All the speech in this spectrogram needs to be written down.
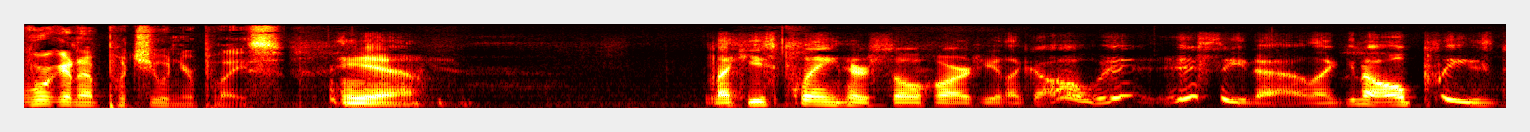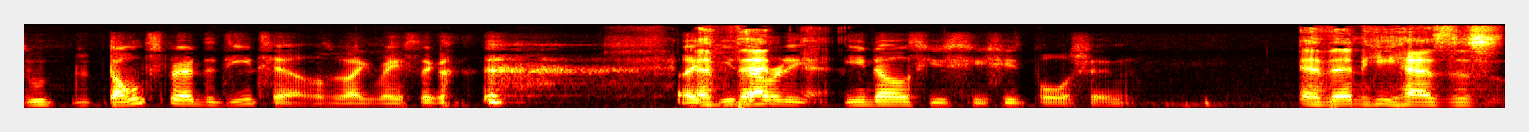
we're gonna put you in your place. Yeah. Like he's playing her so hard here, like, oh, is he now? Like, you know, oh, please do don't spare the details. Like, basically, like and he's then, already he knows he's he, she's bullshitting and then he has this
